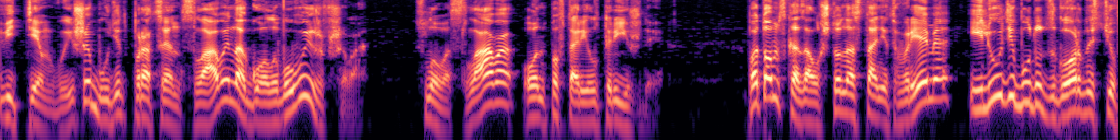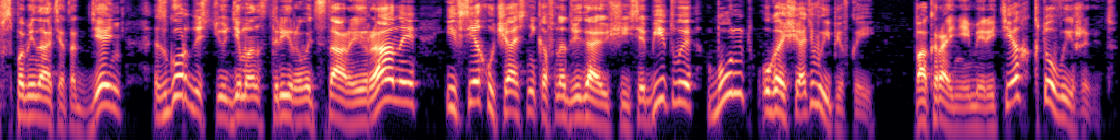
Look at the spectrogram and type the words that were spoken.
ведь тем выше будет процент славы на голову выжившего. Слово «слава» он повторил трижды. Потом сказал, что настанет время, и люди будут с гордостью вспоминать этот день, с гордостью демонстрировать старые раны и всех участников надвигающейся битвы будут угощать выпивкой, по крайней мере тех, кто выживет.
